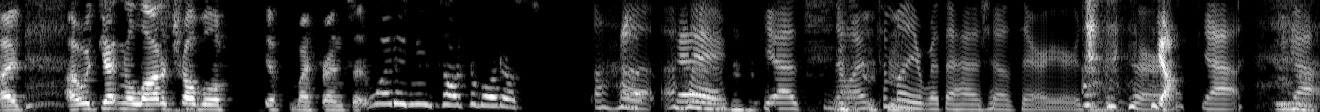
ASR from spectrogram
I I would get in a lot of trouble if, if my friend said, "Why didn't you talk about us?" Uh-huh, okay. Mhm. Yes. No, I'm familiar with the hash house Harriers. Sure. Yeah. Yeah. Yeah.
